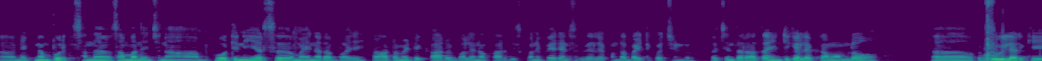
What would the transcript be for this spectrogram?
ఆ, నెక్నంపూర్కి సంబంధించిన ఫోర్టీన్ ఇయర్స్ మైనర్ అబ్బాయి ఆటోమేటిక్ కార్ బలెనో కార్ తీసుకొని పేరెంట్స్కి తెలియకుండా బయటకు వచ్చిండు వచ్చిన తర్వాత ఇంటికి వెళ్ళే క్రమంలో ఒక టూ వీలర్కి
